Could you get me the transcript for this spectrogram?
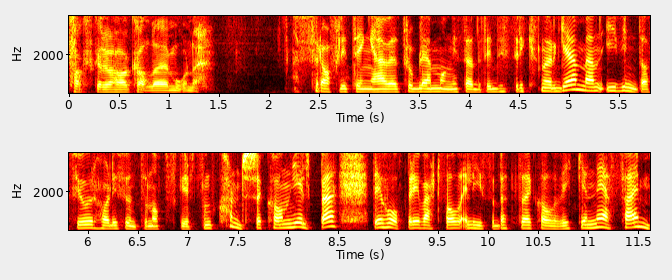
Takk skal du ha, Kalle Morne. Fraflytting er jo et problem mange steder i Distrikts-Norge, men i Vindafjord har de funnet en oppskrift som kanskje kan hjelpe. Det håper i hvert fall Elisabeth Kallevik Nesheim.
